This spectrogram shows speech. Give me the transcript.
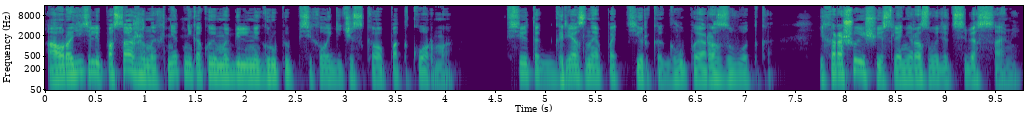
А у родителей посаженных нет никакой мобильной группы психологического подкорма. Все это грязная подтирка, глупая разводка. И хорошо еще, если они разводят себя сами.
